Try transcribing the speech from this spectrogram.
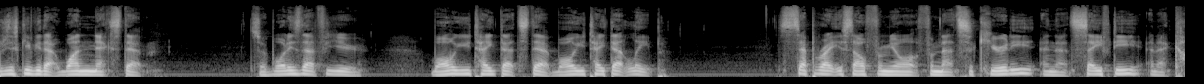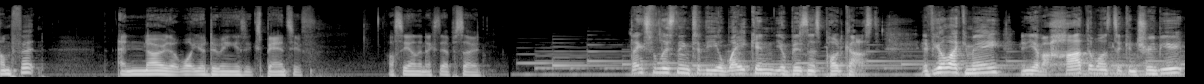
just give you that one next step. So, what is that for you? While you take that step, while you take that leap, separate yourself from your from that security and that safety and that comfort and know that what you're doing is expansive. I'll see you on the next episode. Thanks for listening to the Awaken Your Business podcast. If you're like me and you have a heart that wants to contribute,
